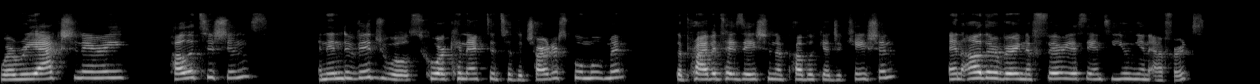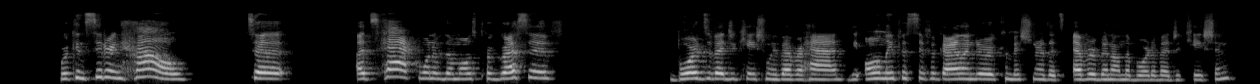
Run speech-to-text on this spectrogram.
where reactionary politicians and individuals who are connected to the charter school movement, the privatization of public education, and other very nefarious anti-union efforts, we're considering how to attack one of the most progressive boards of education we've ever had, the only Pacific Islander commissioner that's ever been on the Board of Education.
